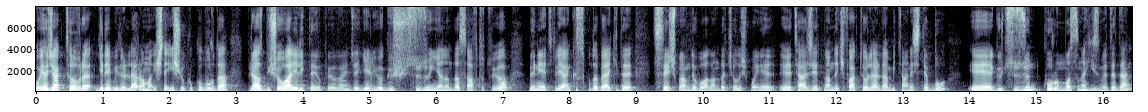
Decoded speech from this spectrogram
koyacak tavra girebilirler ama işte iş hukuku burada biraz bir şövalyelik de yapıyor bence. Geliyor güçsüzün yanında saf tutuyor. Beni etkileyen kısmı da belki de seçmemde bu alanda çalışmayı e, tercih etmemdeki faktörlerden bir tanesi de bu. E, güçsüzün korunmasına hizmet eden.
